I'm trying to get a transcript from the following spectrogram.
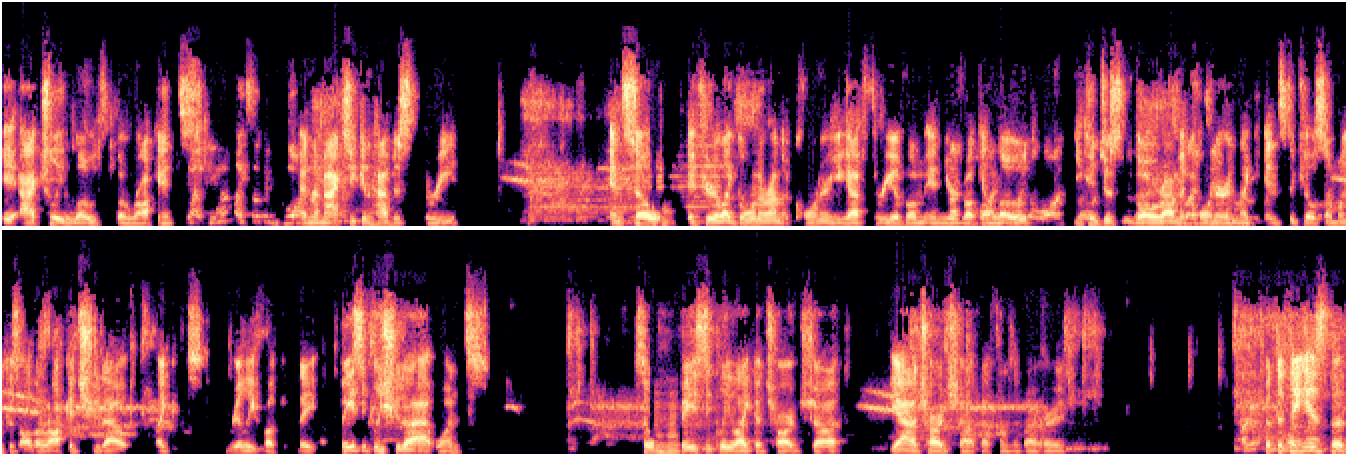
it actually loads the rockets. Yeah, you have like something and the max you can have is three. And so if you're like going around the corner you have three of them in your fucking load, like a launch you can just go around the corner and like insta kill someone because all the rockets shoot out like really fucking they basically shoot out at once. So Mhm. basically like a charge shot. Yeah, a charge shot. That sounds about right. But the thing is, the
